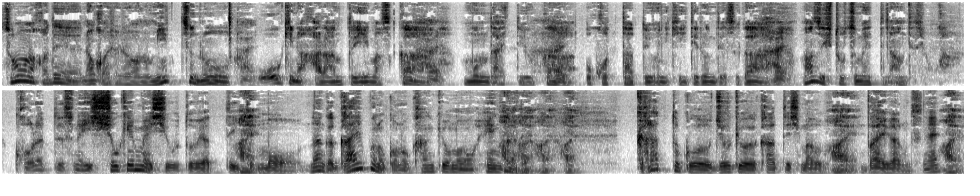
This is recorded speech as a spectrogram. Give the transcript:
その中で、なんか社長、あの、三つのはい。大きな波乱といいますか、はい。問題っていうか、は起こったというふうに聞いてるんですが、はい。まず一つ目って何でしょうか？これってですね、一生懸命仕事をやっていても、なんか外部のこの環境の変化で、はいはいはいはい。ガラッとこう状況が変わってしまうはい場合があるんですね。はい。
